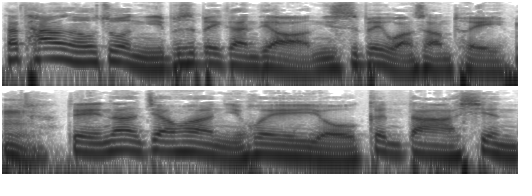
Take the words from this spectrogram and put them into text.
那他能够做，你不是被干掉，你是被往上推。嗯，对，那这样的话你会有更大限、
